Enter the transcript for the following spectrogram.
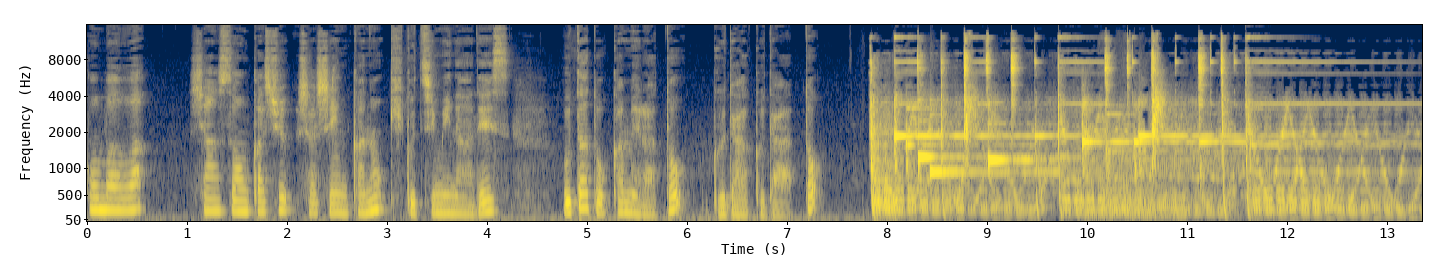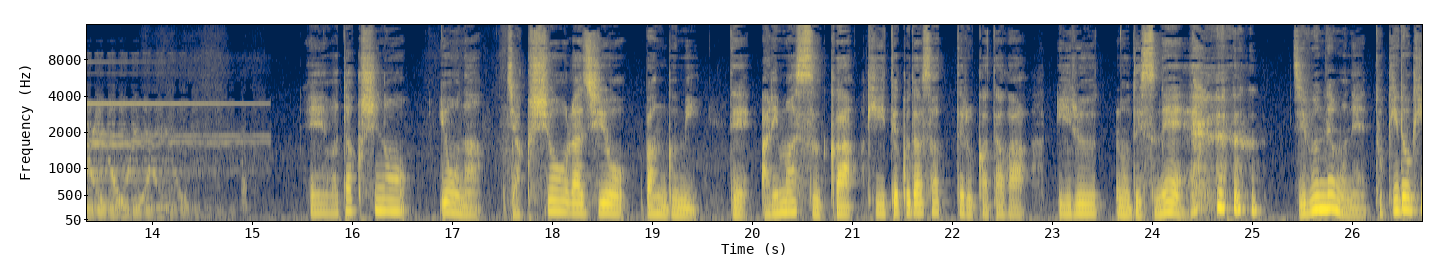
こんばんは。シャンソン歌手、写真家の菊池美奈です。歌とカメラとグダグダと。えー私のような弱小ラジオ番組でありますが聞いてくださってる方がいるのですね 自分でもね時々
